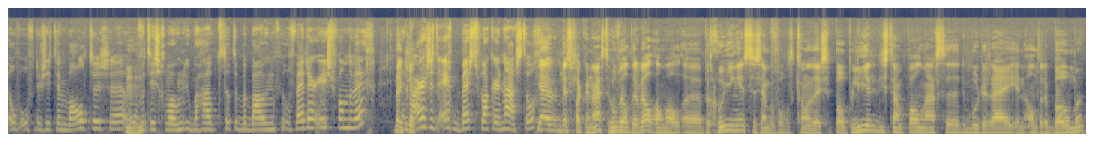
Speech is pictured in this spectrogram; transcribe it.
of, of er zit een wal tussen... Mm -hmm. of het is gewoon überhaupt dat de bebouwing veel verder is van de weg. Nee, en klopt. daar is het echt best vlak ernaast, toch? Ja, best vlak ernaast. Hoewel er wel allemaal uh, begroeiing is. Er zijn bijvoorbeeld Canadese populieren... die staan pal naast de, de boerderij en andere bomen...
